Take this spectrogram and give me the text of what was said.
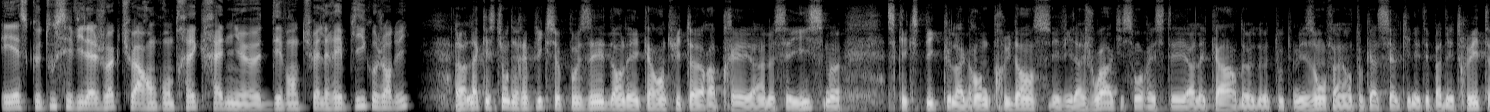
Et est-ce que tous ces villageois que tu as rencontrés craignent d'éventuelles répliques aujourd'hui? Alors, la question des répliques se posait dans les 48 heures après hein, le séisme, ce qui explique que la grande prudence des villageois qui sont restés à l'écart de, toute maison, enfin en tout cas celles qui n'étaient pas détruites,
